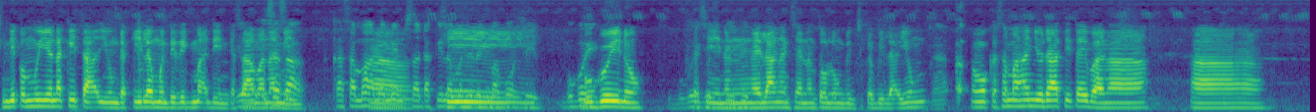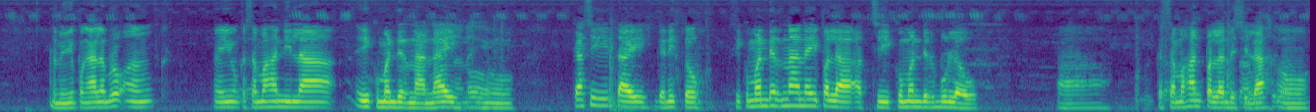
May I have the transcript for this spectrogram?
hindi pa mo yun nakita, yung dakilang mandirigma din kasama Yung isa namin. Sa, kasama Ah, namin sa Dakila si Mandirigma po si Bugoy. Bugoy, no? Si Bugoy Kasi nangangailangan siya ng tulong din sa kabila. Yung ang kasamahan nyo dati tayo ba na ah, ano yung pangalan bro? Ang ay, yung kasamahan nila eh Commander Nanay. Yung, kasi tay ganito, si Commander Nanay pala at si Commander Bulaw ah kasamahan pala din sila. Oo.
